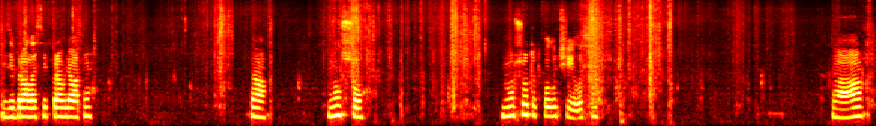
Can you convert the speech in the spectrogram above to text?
Зібралась відправляти. Так, ну що? Ну, що тут вийшло? Так.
